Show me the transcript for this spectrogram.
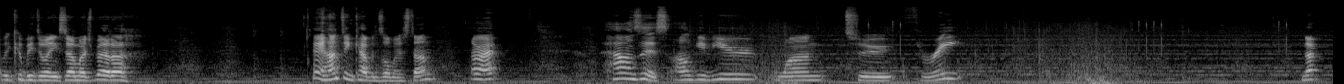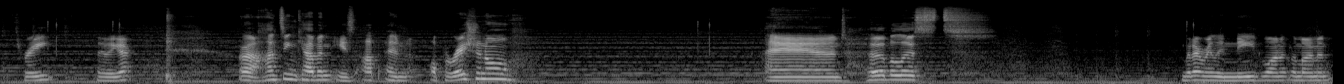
we could be doing so much better. Hey, hunting cabin's almost done. Alright. How's this? I'll give you one, two, three. Nope, three. There we go. Alright, hunting cabin is up and operational. And herbalist. We don't really need one at the moment.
